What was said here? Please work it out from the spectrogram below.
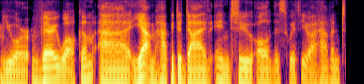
You are very welcome. Uh, yeah, I'm happy to dive into all of this with you. I haven't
